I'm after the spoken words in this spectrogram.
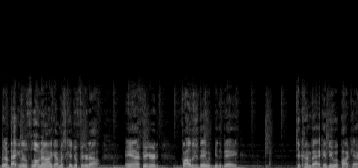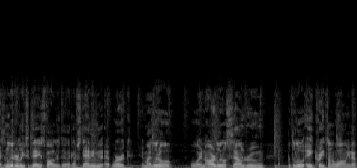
But I'm back into the flow now. I got my schedule figured out, and I figured Father's Day would be the day to come back and do a podcast. And literally today is Father's Day. Like I'm standing at work in my little or in our little sound room with the little egg crates on the wall, you know.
